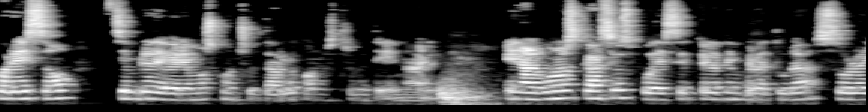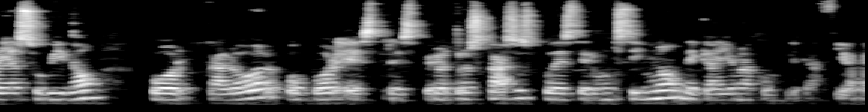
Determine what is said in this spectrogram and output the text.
Por eso, siempre deberemos consultarlo con nuestro veterinario. En algunos casos puede ser que la temperatura solo haya subido por calor o por estrés, pero en otros casos puede ser un signo de que hay una complicación.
